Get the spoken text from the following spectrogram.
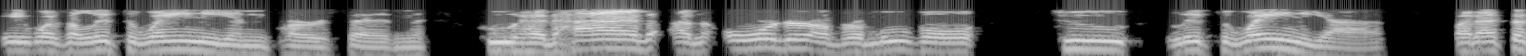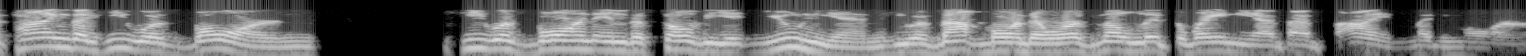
it was a Lithuanian person who had had an order of removal to Lithuania. But at the time that he was born, he was born in the Soviet Union. He was not born, there was no Lithuania at that time anymore.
